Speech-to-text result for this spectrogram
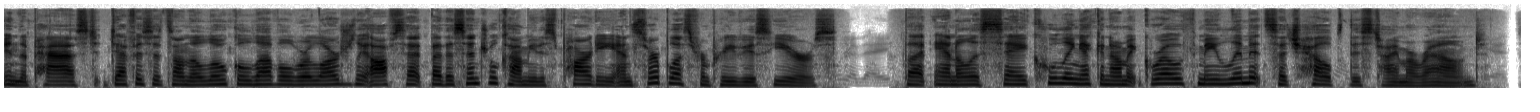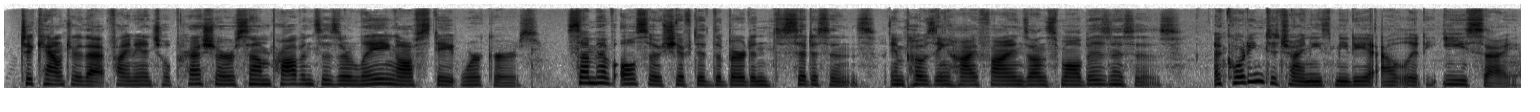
In the past, deficits on the local level were largely offset by the Central Communist Party and surplus from previous years. But analysts say cooling economic growth may limit such help this time around. To counter that financial pressure, some provinces are laying off state workers. Some have also shifted the burden to citizens, imposing high fines on small businesses. According to Chinese media outlet Yicai,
